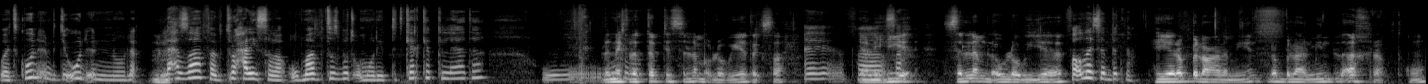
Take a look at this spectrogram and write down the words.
وتكون بدي أقول إنه لأ لحظة فبتروح علي الصلاه وما بتزبط أموري بتتكركب كلياتها و... لأنك رتبتي سلم أولوياتك صح؟ إيه ف... يعني هي صح. سلم الاولويات فالله يثبتنا. هي رب العالمين رب العالمين الآخرة بتكون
